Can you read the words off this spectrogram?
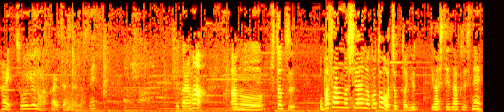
はい。そういうのが開催されますね。それからまああのー、一つおばさんの試合のことをちょっと言わせていただくとですね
